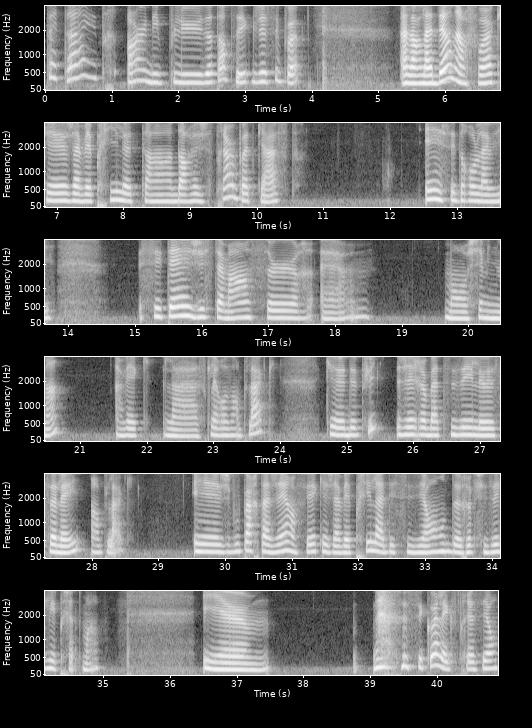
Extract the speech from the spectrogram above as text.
peut-être un des plus authentiques, je sais pas. Alors, la dernière fois que j'avais pris le temps d'enregistrer un podcast, et c'est drôle la vie. C'était justement sur euh, mon cheminement avec la sclérose en plaques que depuis, j'ai rebaptisé le soleil en plaques. Et je vous partageais en fait que j'avais pris la décision de refuser les traitements. Et euh, c'est quoi l'expression?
